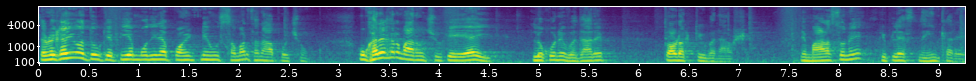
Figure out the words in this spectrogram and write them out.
તેમણે કહ્યું હતું કે પીએમ મોદીના પોઈન્ટને હું સમર્થન આપું છું. હું ખરેખર માનું છું કે એઆઈ લોકોને વધારે પ્રોડક્ટિવ બનાવશે. એ માણસોને રિપ્લેસ નહીં કરે.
